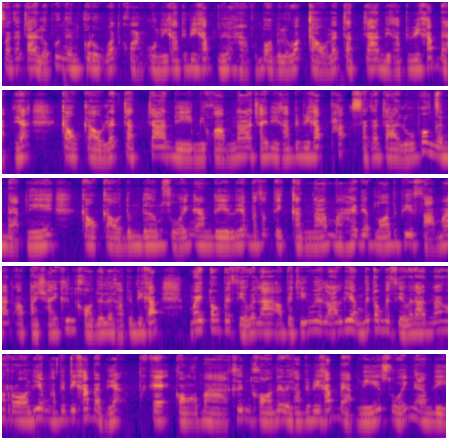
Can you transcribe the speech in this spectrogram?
สังฆจายหลวงพ่อเงินกรุวัดขวางองค์นี้ครับพี่พี่ครับเนื้อหาผมบอกเลยว่าเก่าและจัดจ้านดีครับพี่พี่ครับแบบเนี้ยเก่าๆและจัดจ้านดีมีความน่าใช้ดีครับพี่พี่ครับพระสังฆจายหลวงพ่อเงินแบบนี้เก่าๆเดิมๆสวยงามดีเลี่ยมพลาสติกกันน้ำมาให้เรียบร้อยพี่ๆสามารถเอาไปใช้ขึ้นคอได้เลยครับพี่ๆครับไม่ต้องไปเสียเวลาเอาไปทิ้งเวลาเลี่ยมไม่ต้องไปเสียเวลานั่งรอเลี่ยมครับพี่ๆครับแบบเนี้ยแกะกล่องออกมาขึ้นคอได้เลยครับพี่ๆครับแบบนี้สวยงามดี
